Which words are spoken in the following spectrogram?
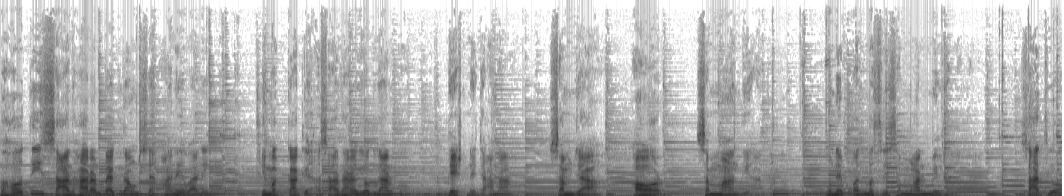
बहुत ही साधारण बैकग्राउंड से आने वाली थिमक्का के असाधारण योगदान को देश ने जाना, समझा और सम्मान दिया था। उन्हें पद्मश्री सम्मान मिल रहा था। साथियों,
